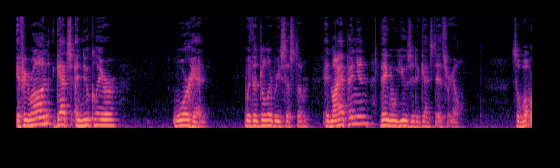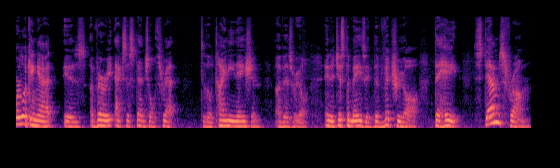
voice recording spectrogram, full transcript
If Iran gets a nuclear warhead, with a delivery system. In my opinion, they will use it against Israel. So, what we're looking at is a very existential threat to the tiny nation of Israel. And it's just amazing. The vitriol, the hate stems from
